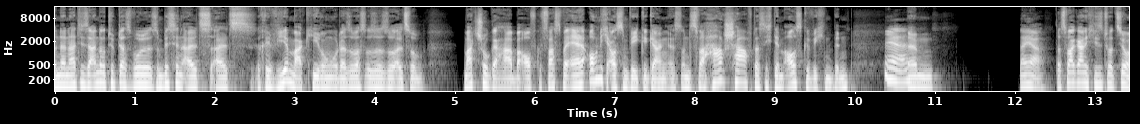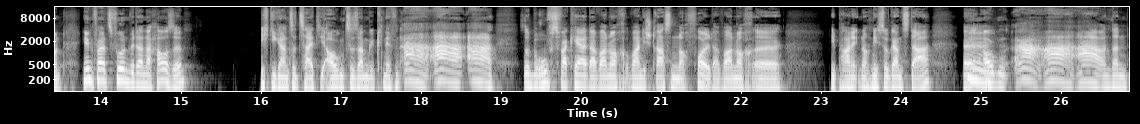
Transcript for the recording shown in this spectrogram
und dann hat dieser andere Typ das wohl so ein bisschen als als Reviermarkierung oder sowas oder so als so Macho-Gehabe aufgefasst, weil er auch nicht aus dem Weg gegangen ist und es war haarscharf, dass ich dem ausgewichen bin. Ja. Ähm, naja, das war gar nicht die Situation. Jedenfalls fuhren wir dann nach Hause. Ich die ganze Zeit die Augen zusammengekniffen. Ah, ah, ah. So Berufsverkehr, da war noch, waren die Straßen noch voll. Da war noch äh, die Panik noch nicht so ganz da. Äh, Augen, ah, ah, ah. Und dann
